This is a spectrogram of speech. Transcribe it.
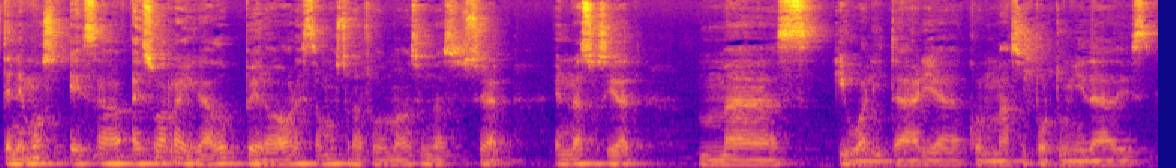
tenemos esa, eso arraigado, pero ahora estamos transformados en una, sociedad, en una sociedad más igualitaria, con más oportunidades.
